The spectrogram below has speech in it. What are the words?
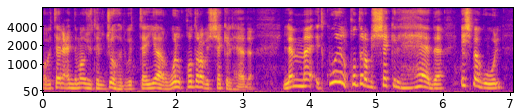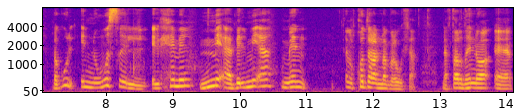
وبالتالي عندي موجة الجهد والتيار والقدرة بالشكل هذا. لما تكون القدرة بالشكل هذا إيش بقول؟ بقول إنه وصل الحمل 100% من القدرة المبعوثة. نفترض إنه آه،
